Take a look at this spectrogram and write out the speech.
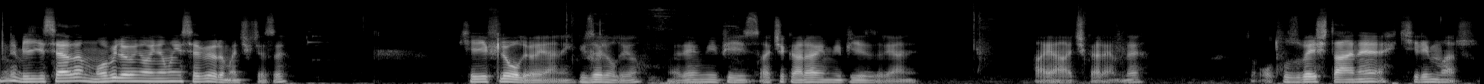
Bilgisayardan mobil oyun oynamayı seviyorum açıkçası. Keyifli oluyor yani. Güzel oluyor. Böyle MVP'yiz. Açık ara MVP'yizdir yani. Bayağı açık ara hem de. 35 tane kilim var.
